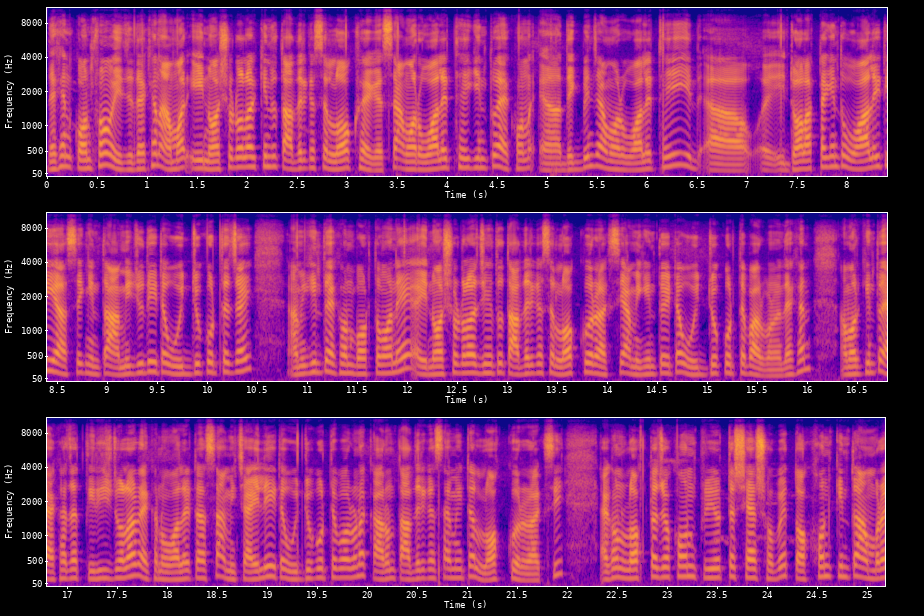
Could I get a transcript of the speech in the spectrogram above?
দেখেন কনফার্ম এই যে দেখেন, আমার এই নশো ডলার কিন্তু তাদের কাছে লক হয়ে গেছে। আমার ওয়ালেট থেকে কিন্তু এখন দেখবেন যে আমার ওয়ালেট থেকেই এই ডলারটা কিন্তু ওয়ালেটই আছে, কিন্তু আমি যদি এটা উইথড্র করতে চাই, আমি কিন্তু এখন বর্তমানে এই নশো ডলার যেহেতু তাদের কাছে লক করে রাখছি, আমি কিন্তু এটা উইথড্র করতে পারব না। দেখেন, আমার কিন্তু এক হাজার তিরিশ ডলার এখন ওয়ালেট আছে, আমি চাইলে এটা উইথড্র করতে পারব না, কারণ তাদের কাছে আমি এটা লক করে রাখছি। এখন লকটা যখন পিরিয়ডটা শেষ হবে, তখন কিন্তু আমরা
